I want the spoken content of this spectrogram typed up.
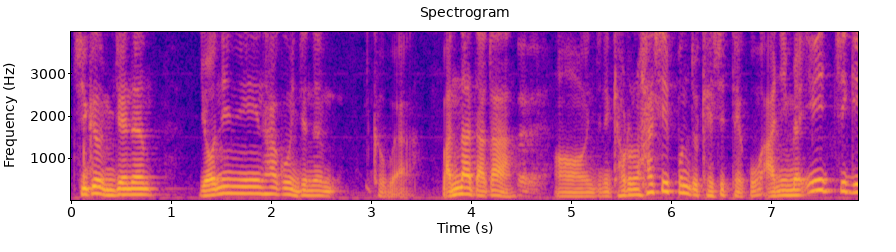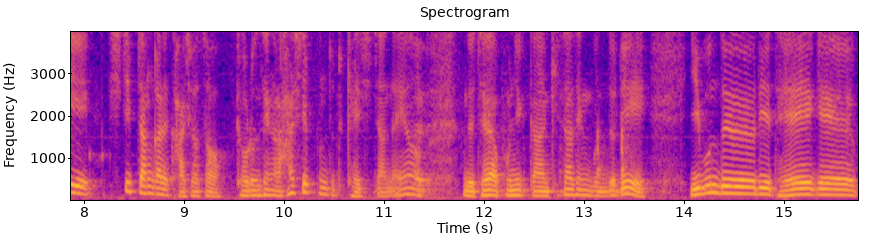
지금 이제는 연인하고 이제는 그 뭐야 만나다가 네네. 어 이제는 결혼하실 분도 계실 테고 아니면 일찍이 시집 장가를 가셔서 결혼 생활 하실 분들도 계시잖아요. 네네. 근데 제가 보니까 기사생 분들이 이분들이 되게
